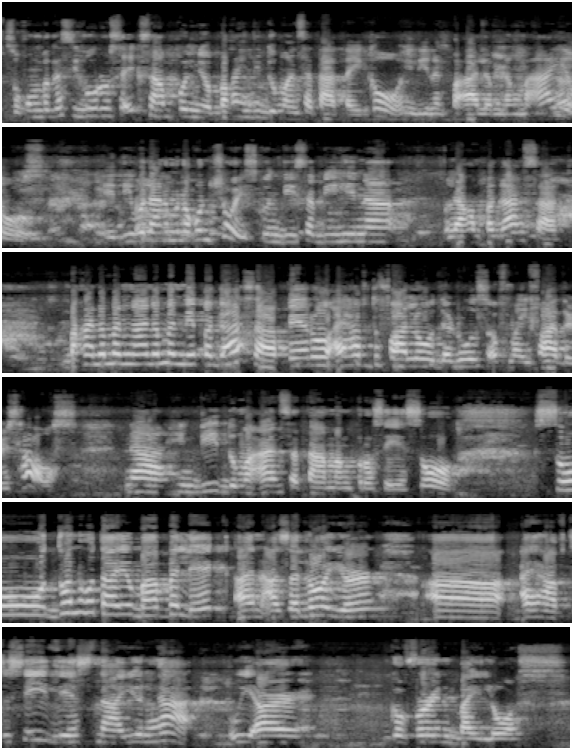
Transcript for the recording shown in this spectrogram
So kumbaga siguro sa example nyo, baka hindi dumaan sa tatay ko, hindi nagpaalam ng maayos. Eh di wala naman akong choice kundi sabihin na wala kang pag-asa. Baka naman nga naman may pag-asa, pero I have to follow the rules of my father's house na hindi dumaan sa tamang proseso. So doon ho tayo babalik and as a lawyer, uh, I have to say this na yun nga, we are governed by laws.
